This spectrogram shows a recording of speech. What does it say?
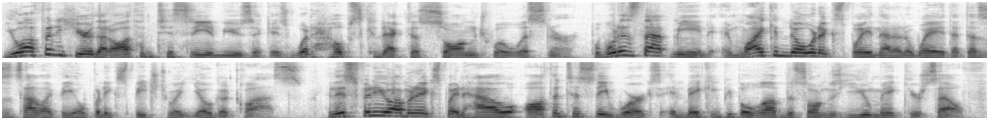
You often hear that authenticity in music is what helps connect a song to a listener. But what does that mean, and why can no one explain that in a way that doesn't sound like the opening speech to a yoga class? In this video, I'm going to explain how authenticity works in making people love the songs you make yourself.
